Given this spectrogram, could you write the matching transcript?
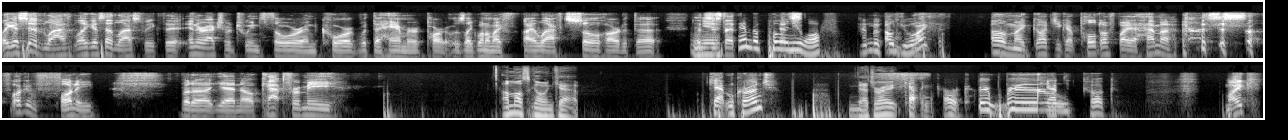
like I said last, like I said last week, the interaction between Thor and Korg with the hammer part was like one of my. I laughed so hard at that. That's yeah. just that- I'm pulling you off. I'm gonna Oh you my, off. Oh my god, you got pulled off by a hammer. it's just so fucking funny. But uh, yeah, no, Cap for me. I'm also going Cap. Captain Crunch, That's right. Captain Kirk. Captain Cook. Mike.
